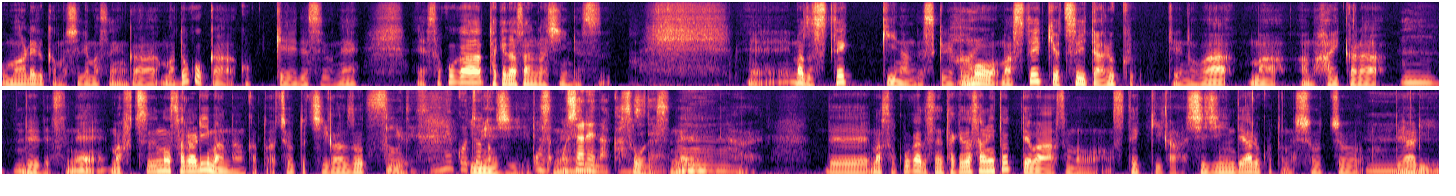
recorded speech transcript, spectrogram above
思われるかもしれませんが、まあ、どこか滑稽ですよね、えそこが武田さんらしいんです、えー、まずステッキなんですけれども、はい、まあ、ステッキをついて歩くっていうのは、まあ、あのハイカラでですね、うんうん、まあ、普通のサラリーマンなんかとはちょっと違うぞっていうイメージですね。おしゃれな感じで。そうですね、うん。はいで、まあ、そこがですね武田さんにとってはそのステッキが詩人であることの象徴であり、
